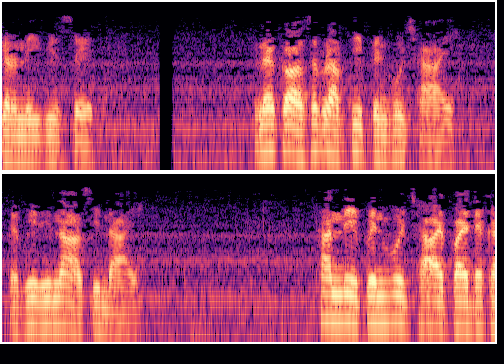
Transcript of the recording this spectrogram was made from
กรณีพิเศษ และก็สำหรับที่เป็นผู้ชาย แต่พี่ที่น่าเสียดาย ท่านที่เป็นผู้ชายไปในข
